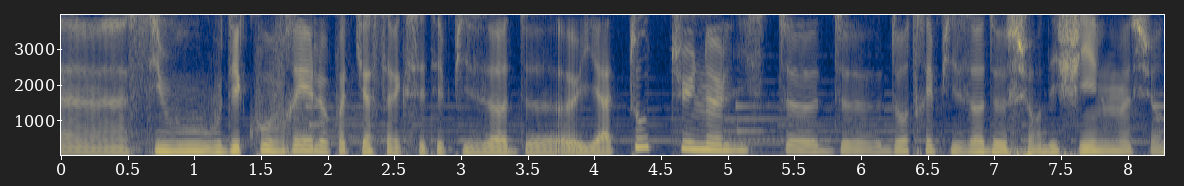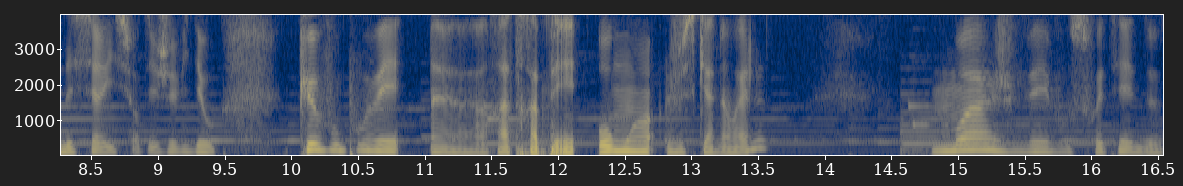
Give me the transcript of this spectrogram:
Euh, si vous découvrez le podcast avec cet épisode, euh, il y a toute une liste d'autres épisodes sur des films, sur des séries, sur des jeux vidéo que vous pouvez rattraper au moins jusqu'à Noël. Moi, je vais vous souhaiter de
